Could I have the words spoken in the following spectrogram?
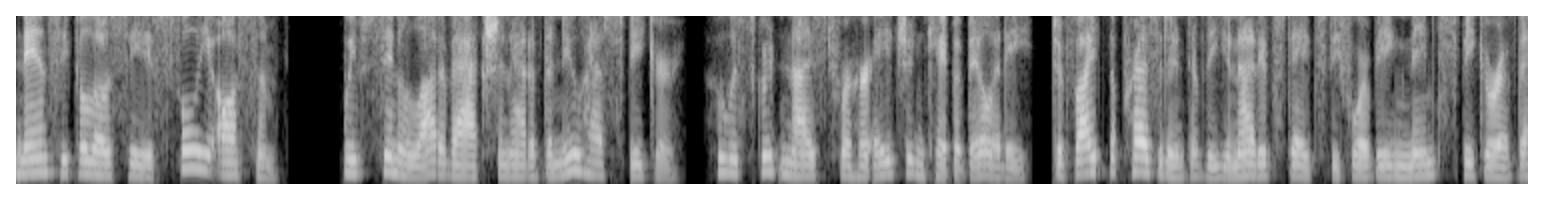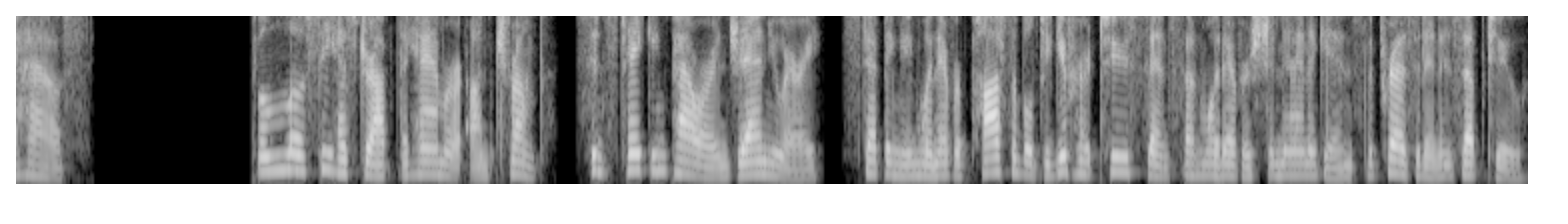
Nancy Pelosi is fully awesome. We've seen a lot of action out of the new House Speaker, who was scrutinized for her age and capability to fight the President of the United States before being named Speaker of the House. Pelosi has dropped the hammer on Trump since taking power in January, stepping in whenever possible to give her two cents on whatever shenanigans the president is up to.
